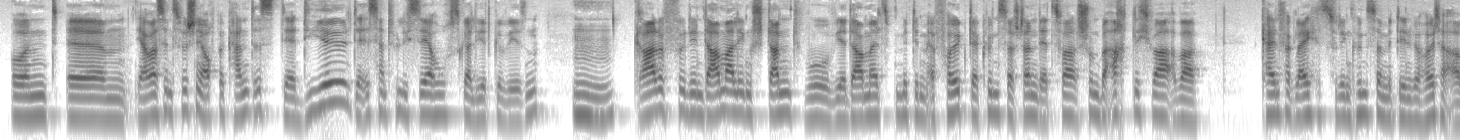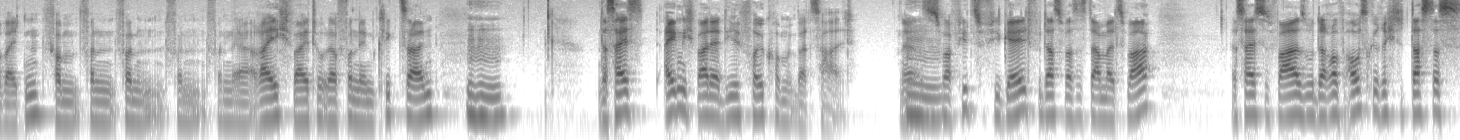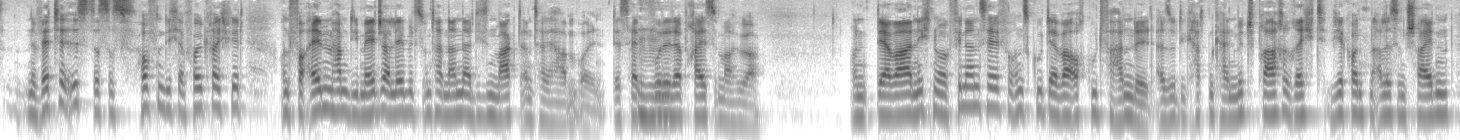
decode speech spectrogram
Und ähm, ja, was inzwischen ja auch bekannt ist, der Deal, der ist natürlich sehr hoch skaliert gewesen. Mhm. Gerade für den damaligen Stand, wo wir damals mit dem Erfolg der Künstler standen, der zwar schon beachtlich war, aber kein Vergleich ist zu den Künstlern, mit denen wir heute arbeiten, vom, von, von, von, von der Reichweite oder von den Klickzahlen. Mhm. Das heißt, eigentlich war der Deal vollkommen überzahlt. Ne? Mhm. Es war viel zu viel Geld für das, was es damals war. Das heißt, es war so darauf ausgerichtet, dass das eine Wette ist, dass es hoffentlich erfolgreich wird. Und vor allem haben die Major-Labels untereinander diesen Marktanteil haben wollen. Deshalb mhm. wurde der Preis immer höher. Und der war nicht nur finanziell für uns gut, der war auch gut verhandelt. Also die hatten kein Mitspracherecht, wir konnten alles entscheiden.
